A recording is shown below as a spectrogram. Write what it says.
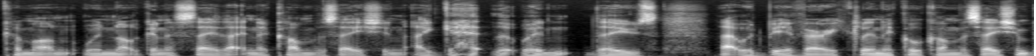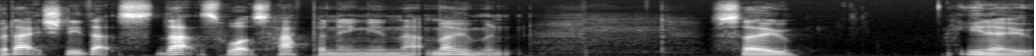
come on, we're not going to say that in a conversation. I get that when those that would be a very clinical conversation, but actually that's that's what's happening in that moment. So, you know,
